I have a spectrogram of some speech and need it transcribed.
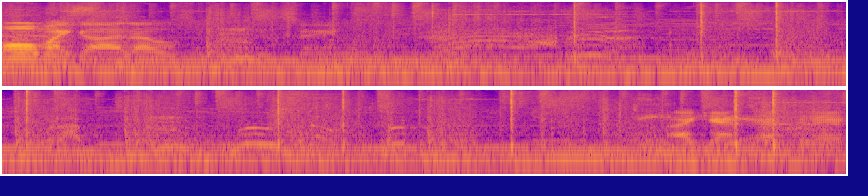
Oh my god, that was insane. I can't attack today.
